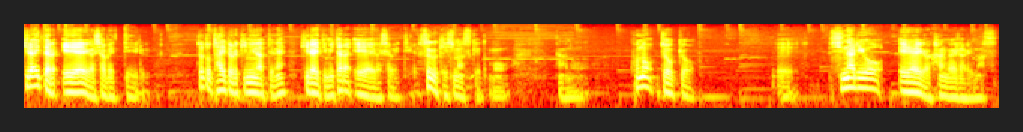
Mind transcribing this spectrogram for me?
開いたら AI が喋っているちょっとタイトル気になってね開いてみたら AI が喋っているすぐ消しますけどもあのこの状況、えー、シナリオ AI が考えられます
